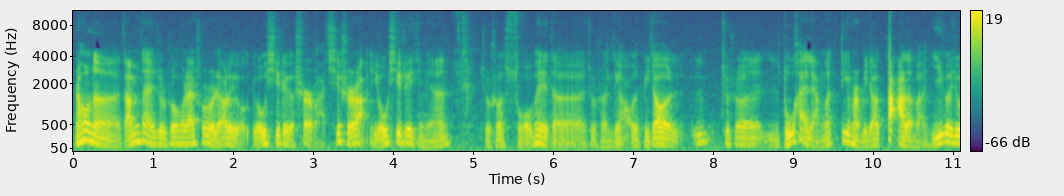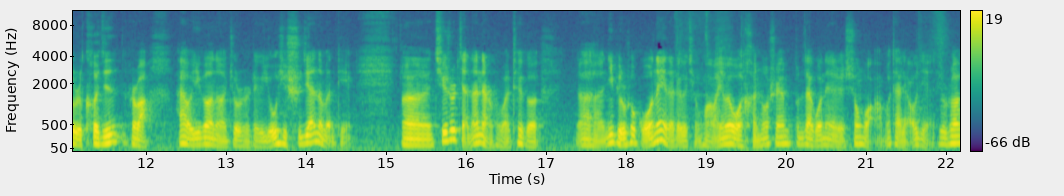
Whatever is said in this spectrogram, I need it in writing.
然后呢，咱们再就是说回来说说聊聊游游戏这个事儿吧。其实啊，游戏这几年。就是说，所谓的就是说了比较，就是说毒害两个地方比较大的吧，一个就是氪金，是吧？还有一个呢，就是这个游戏时间的问题。嗯，其实简单点说吧，这个，呃，你比如说国内的这个情况吧，因为我很多时间不在国内生活啊，不太了解。就是说。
